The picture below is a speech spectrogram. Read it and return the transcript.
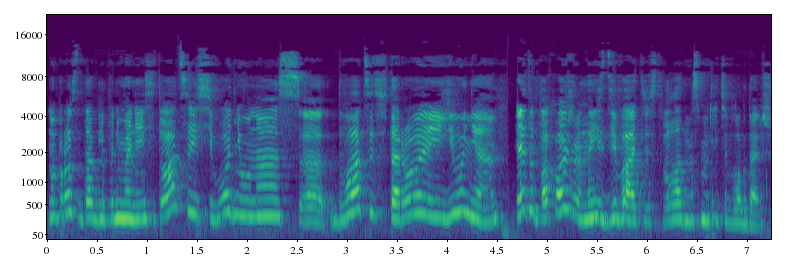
Ну просто так для понимания ситуации. Сегодня у нас 22 э, июня. Это похоже на издевательство. Ладно, смотрите влог дальше.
